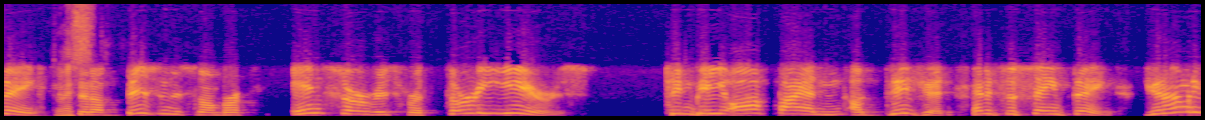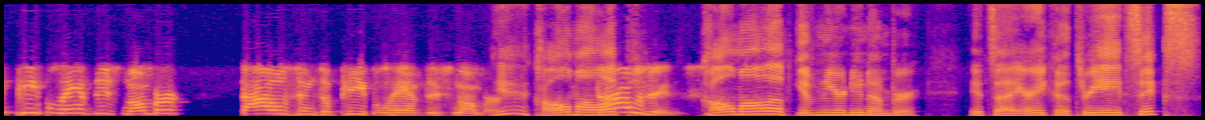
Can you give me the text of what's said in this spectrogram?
think that a business number in service for 30 years can be off by a, a digit and it's the same thing? Do you know how many people have this number? Thousands of people have this number. Yeah, call them all up. Thousands. Call them all up. Give them your new number. It's uh, area code three eight six.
